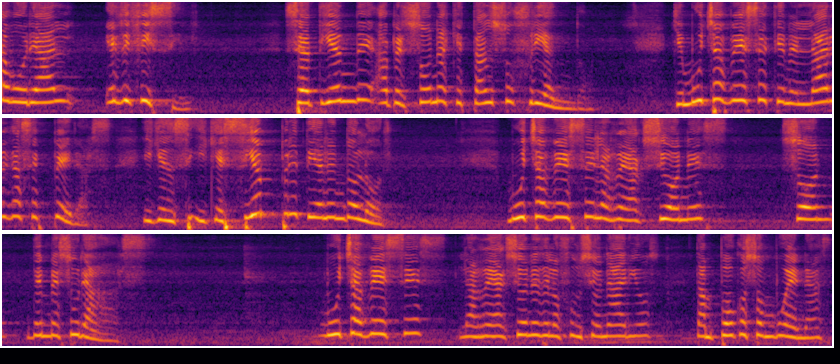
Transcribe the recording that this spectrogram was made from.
laboral es difícil. Se atiende a personas que están sufriendo, que muchas veces tienen largas esperas y que, siempre tienen dolor muchas veces las reacciones son desmesuradas. Muchas veces las reacciones de los funcionarios tampoco son buenas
